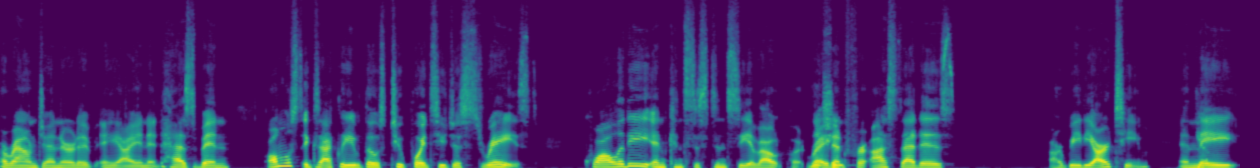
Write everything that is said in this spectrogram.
around generative AI, and it has been almost exactly those two points you just raised quality and consistency of output, right? And for us, that is our BDR team. And Yeah. they,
